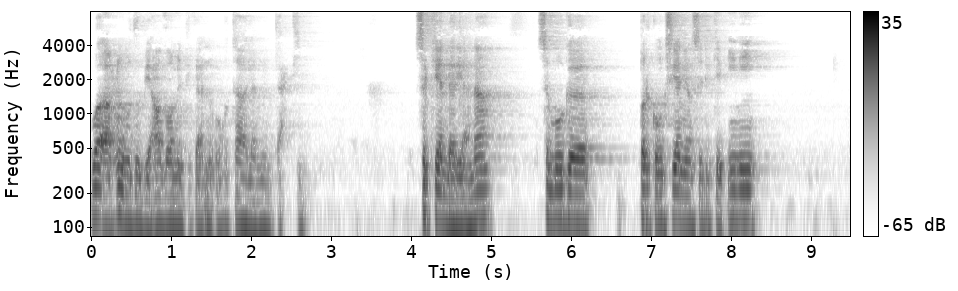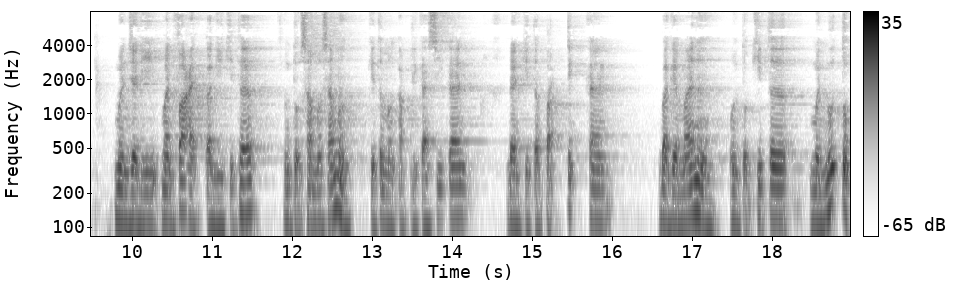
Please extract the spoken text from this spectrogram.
wa a'udhu bi'azamatika an ughtala min tahti. Sekian dari Ana. Semoga perkongsian yang sedikit ini menjadi manfaat bagi kita untuk sama-sama kita mengaplikasikan dan kita praktikkan bagaimana untuk kita menutup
